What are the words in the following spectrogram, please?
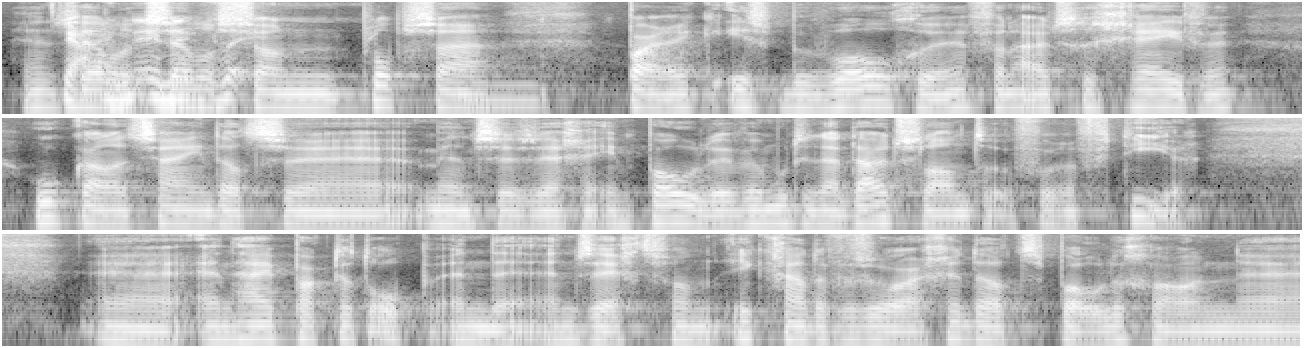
He, ja, zelfs, zelfs zo'n Plopsa-park is bewogen vanuit gegeven... hoe kan het zijn dat ze, mensen zeggen in Polen... we moeten naar Duitsland voor een vertier... Uh, en hij pakt dat op en, de, en zegt van ik ga ervoor zorgen dat Polen gewoon uh,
